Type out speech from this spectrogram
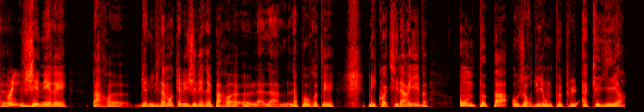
euh, générée par, euh, bien évidemment qu'elle est générée par la, pauvreté, mais quoi qu'il arrive, on ne peut pas, aujourd'hui, on ne peut plus accueillir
